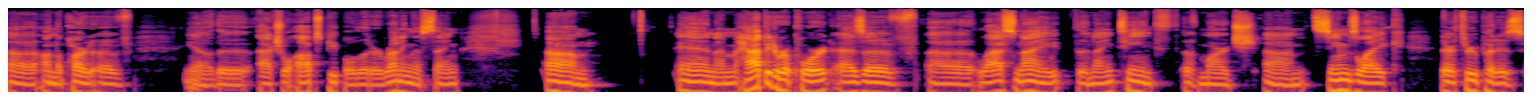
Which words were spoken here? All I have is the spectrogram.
uh, on the part of you know the actual ops people that are running this thing. Um, and I'm happy to report, as of uh, last night, the 19th of March, um, seems like their throughput has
